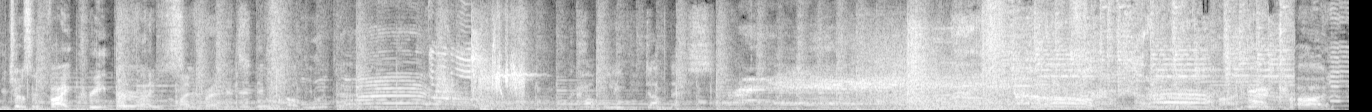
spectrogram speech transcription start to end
You just invite creepers, for my and, friends. and then they will help you with that. I can't believe you've done this. Oh god.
